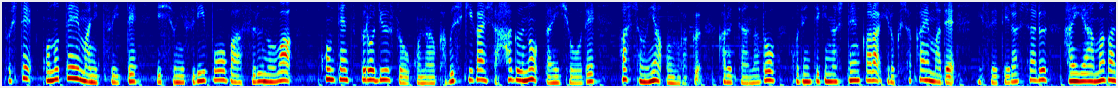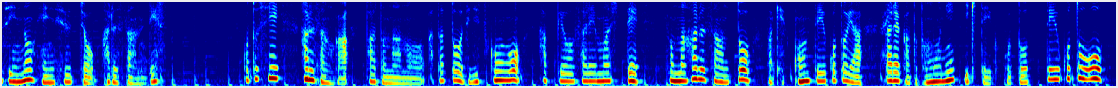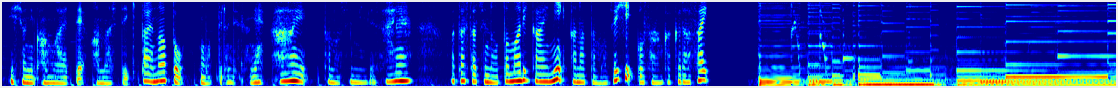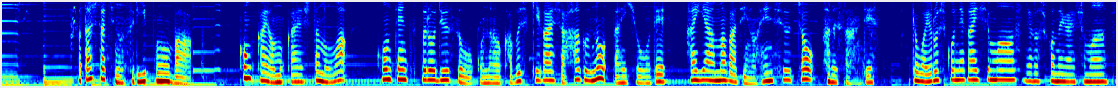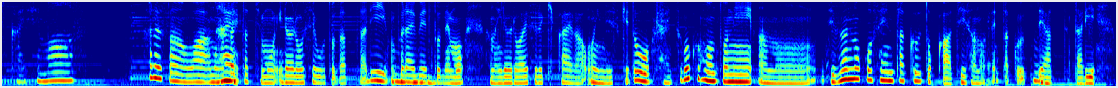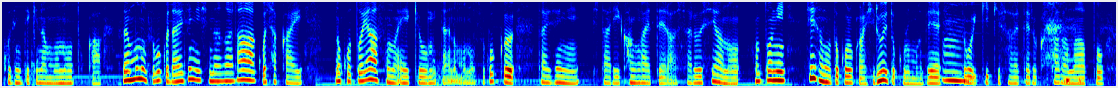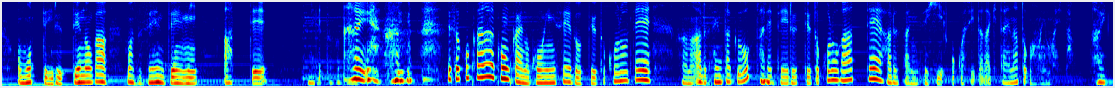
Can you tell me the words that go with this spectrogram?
そしてこのテーマについて一緒にスリープオーバーするのはコンテンツプロデュースを行う株式会社ハグの代表でファッションや音楽カルチャーなど個人的な視点から広く社会まで見据えていらっしゃるハイヤーマガジンの編集長ハルさんです今年ハルさんがパートナーの方と事実婚を発表されましてそんなハルさんと、まあ、結婚っていうことや誰かと共に生きていくことっていうことを一緒に考えて話していきたいなと思ってるんですよね。はい。楽しみですね。私たちのお泊まり会にあなたもぜひご参加ください。私たちのスリープオーバー今回お迎えしたのはコンテンツプロデュースを行う株式会社ハグの代表でハイヤーマガジンの編集長ハルさんです今日はよろしくお願いしますよろしくお願いします。お願いします。ハルさんはあの、はい。私たちもいろいろお仕事だったり、うんプライベートでもあのいろいろお会いする機会が多いんですけどはい。すごく本当にあの自分のこう選択とか小さな選択であってたり、個人的なものとかそういうものをすごく大事にしながらこう社会のことやその影響みたいなものをすごく大事にしたり考えてらっしゃる視野の本当に小さなところから広いところまでうん。すごい行き来されてる方だなと思っているっていうのがまず前提にあって。ありがとうございます。はい、でそこから今回の婚姻制度っていうところであのある選択をされているっていうところがあって、春さんにぜひお越しいただきたいなと思いました。はい。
